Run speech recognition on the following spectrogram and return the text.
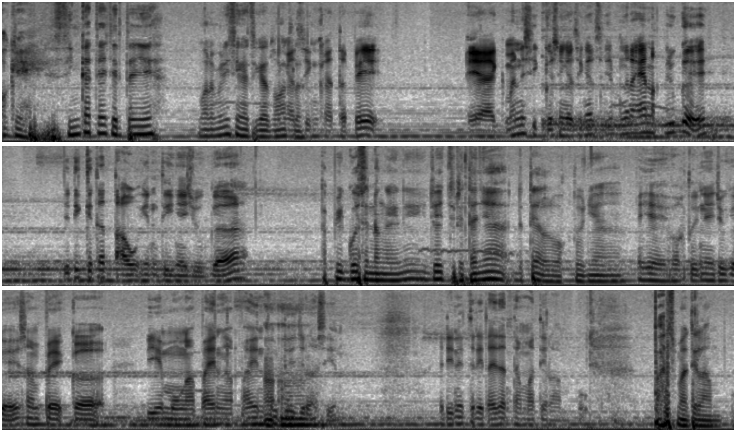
Oke, singkat ya ceritanya. ya. Malam ini singkat-singkat banget loh. Singkat-singkat tapi ya gimana sih singkat-singkat sih sebenarnya enak juga ya. jadi kita tahu intinya juga Tapi gue seneng ini dia ceritanya detail waktunya. iya waktunya juga ya sampai ke dia mau ngapain-ngapain tuh dia jelasin jadi ini ceritanya tentang mati lampu Pas mati lampu.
